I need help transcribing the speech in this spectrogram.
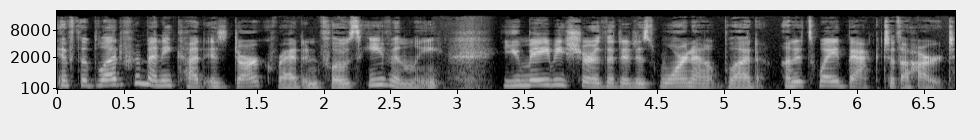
If the blood from any cut is dark red and flows evenly, you may be sure that it is worn out blood on its way back to the heart.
